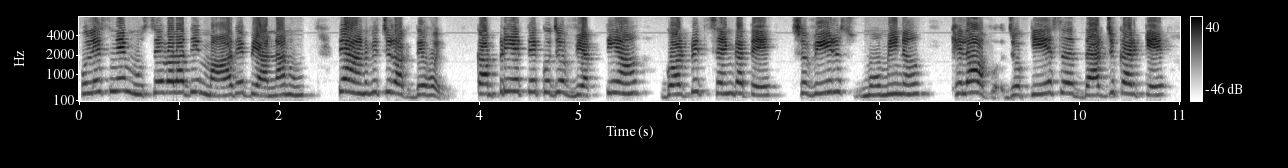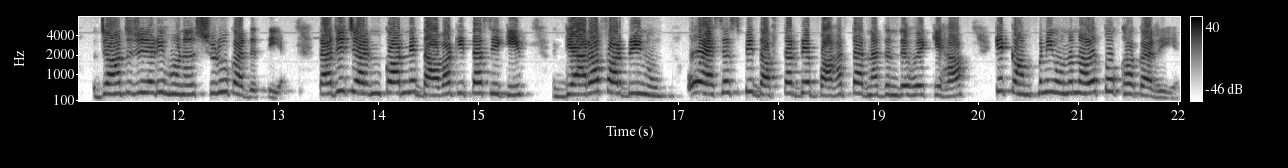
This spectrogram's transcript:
ਪੁਲਿਸ ਨੇ ਮੂਸੇਵਾਲਾ ਦੀ ਮਾਂ ਦੇ ਬਿਆਨਾਂ ਨੂੰ ਧਿਆਨ ਵਿੱਚ ਰੱਖਦੇ ਹੋਏ ਕੰਪਨੀ ਅਤੇ ਕੁਝ ਵਿਅਕਤੀਆਂ ਗੁਰਪ੍ਰੀਤ ਸਿੰਘ ਅਤੇ ਸ਼ਵੀਰ ਮੋਮਿਨ ਖਿਲਾਫ ਜੋ ਕੇਸ ਦਰਜ ਕਰਕੇ ਜਾਂਚ ਜਿਹੜੀ ਹੁਣ ਸ਼ੁਰੂ ਕਰ ਦਿੱਤੀ ਹੈ। ਤਾਜੀ ਚਰਨ ਕੌਰ ਨੇ ਦਾਅਵਾ ਕੀਤਾ ਸੀ ਕਿ 11 ਫਰਵਰੀ ਨੂੰ ਉਹ ਐਸਐਸਪੀ ਦਫ਼ਤਰ ਦੇ ਬਾਹਰ ਧਰਨਾ ਦਿੰਦੇ ਹੋਏ ਕਿਹਾ ਕਿ ਕੰਪਨੀ ਉਹਨਾਂ ਨਾਲ ਧੋਖਾ ਕਰ ਰਹੀ ਹੈ।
